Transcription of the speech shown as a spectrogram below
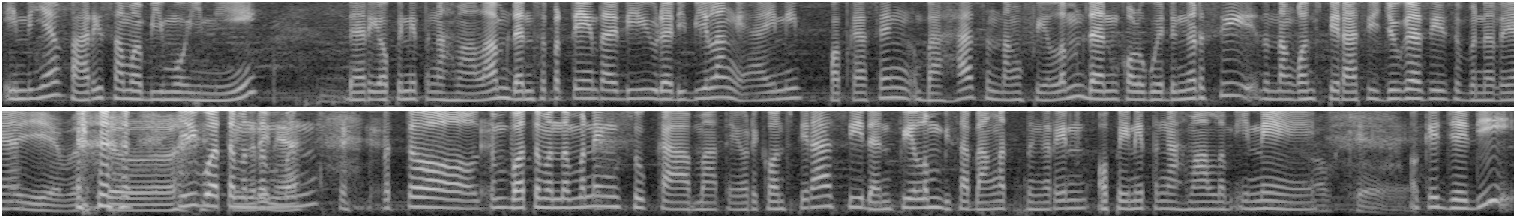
intinya Faris sama Bimo ini dari opini tengah malam dan seperti yang tadi udah dibilang ya, ini podcastnya bahas tentang film dan kalau gue denger sih tentang konspirasi juga sih sebenarnya. Iya betul. Jadi buat Dengerin temen-temen, ya. betul, tem- buat temen-temen yang suka sama teori konspirasi dan film bisa banget dengerin opini tengah malam ini. Oke. Oke, jadi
